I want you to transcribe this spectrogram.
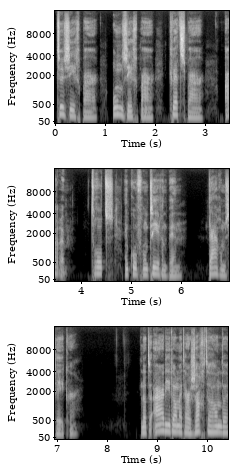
te zichtbaar, onzichtbaar, kwetsbaar, arm, trots en confronterend ben. Daarom zeker. En dat de aarde je dan met haar zachte handen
